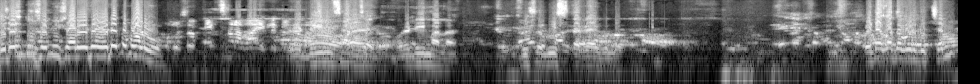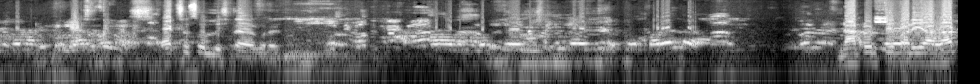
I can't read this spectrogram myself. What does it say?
ওইটাই দুশো বিশ আর ওইটা ওইটা তো বড়। ডিম ছাড়া ওটা ডিম আলা দুশো বিশ টাকা এগুলো। এটা কত করে দিচ্ছেন? একশো চল্লিশ টাকা করে। নাটোর তেবাড়িয়া হাট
